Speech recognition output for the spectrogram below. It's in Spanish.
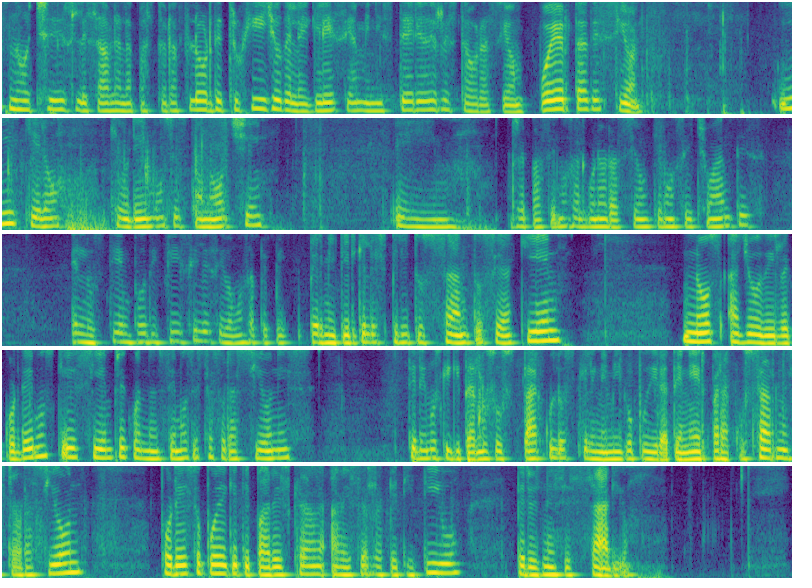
Buenas noches, les habla la pastora Flor de Trujillo de la Iglesia Ministerio de Restauración Puerta de Sion. Y quiero que oremos esta noche, y repasemos alguna oración que hemos hecho antes en los tiempos difíciles y vamos a permitir que el Espíritu Santo sea quien nos ayude. Y recordemos que siempre cuando hacemos estas oraciones, tenemos que quitar los obstáculos que el enemigo pudiera tener para acusar nuestra oración. Por eso puede que te parezca a veces repetitivo, pero es necesario.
